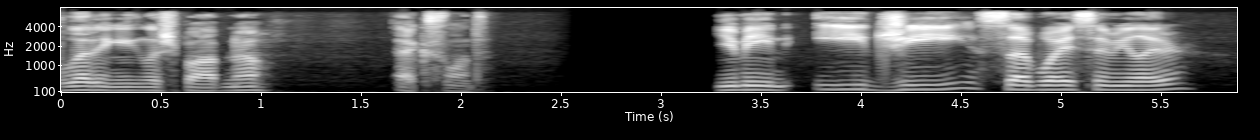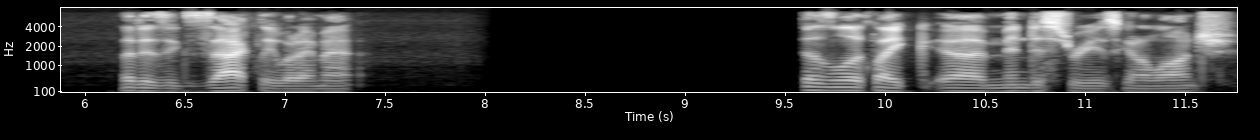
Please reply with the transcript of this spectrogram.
Letting English Bob know. Excellent. You mean EG Subway Simulator? That is exactly what I meant. Doesn't look like uh, Mindustry is going to launch.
